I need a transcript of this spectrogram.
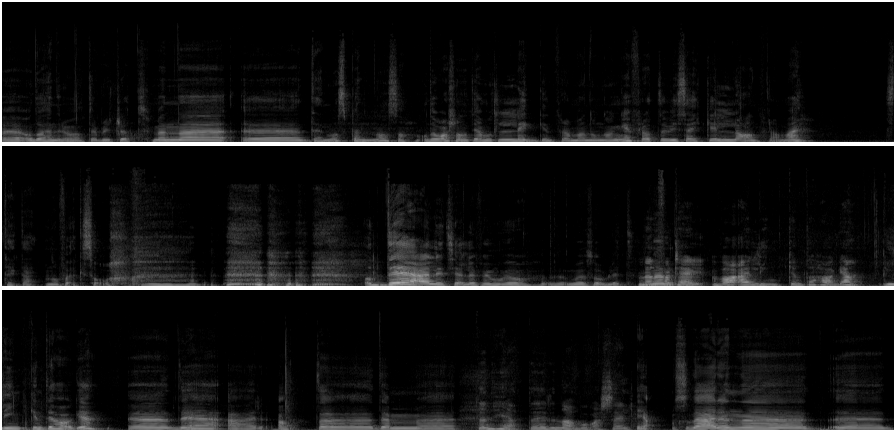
Eh, og da hender det jo at jeg blir trøtt. Men den var spennende, altså. Og det var sånn at jeg måtte legge den fra meg noen ganger. For at hvis jeg ikke la den fra meg, så tenkte jeg nå får jeg ikke sove. og det er litt kjedelig, for vi må jo, må jo sove litt. Men, fortell, hva er linken til Hage? linken til Hage, eh, det er at eh, dem eh, Den heter Nabovarsel. Ja. Så det er en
